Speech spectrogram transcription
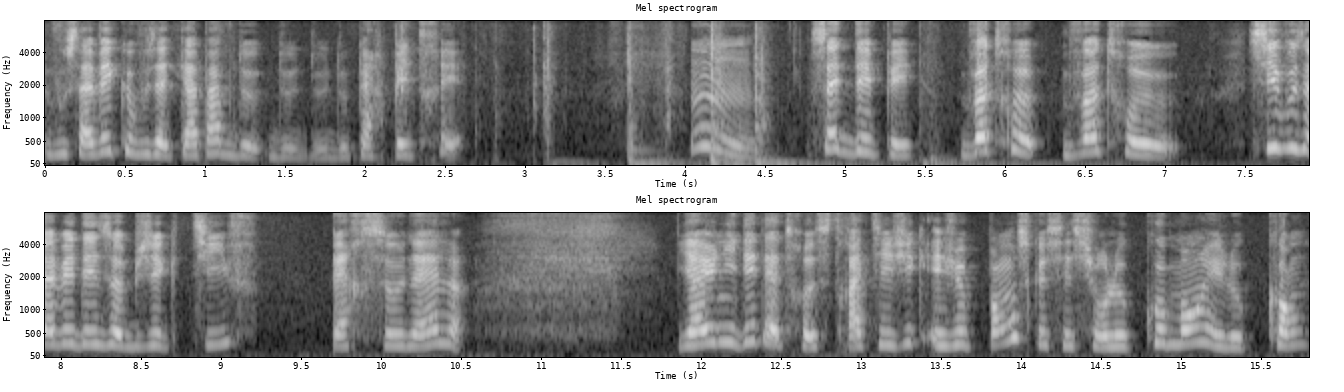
Vous savez que vous êtes capable de, de, perpétrer? Hmm, cette d'épée. Votre, votre... Si vous avez des objectifs personnels, il y a une idée d'être stratégique et je pense que c'est sur le comment et le quand.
